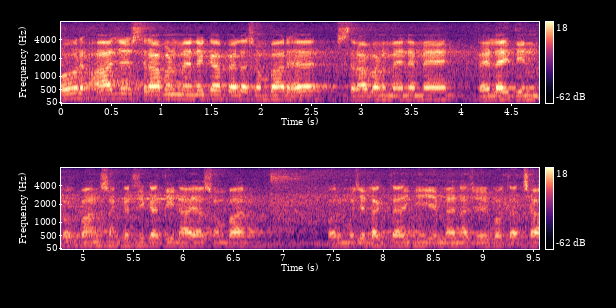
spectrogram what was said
और आज श्रावण महीने का पहला सोमवार है। श्रावण महीने में पहला ही दिन भगवान शंकर जी का दिन आया सोमवार। और मुझे लगता है कि ये महीना जो है बहुत अच्छा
